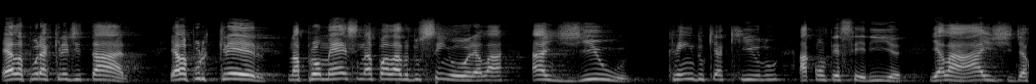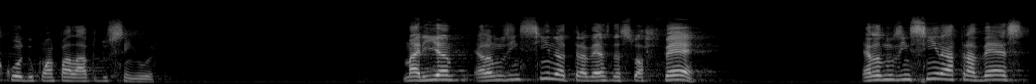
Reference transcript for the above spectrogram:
Ela, por acreditar, ela, por crer na promessa e na palavra do Senhor, ela agiu crendo que aquilo aconteceria e ela age de acordo com a palavra do Senhor. Maria, ela nos ensina através da sua fé, ela nos ensina através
